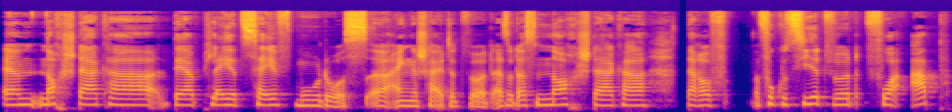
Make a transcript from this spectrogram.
ähm, noch stärker der Play it safe Modus äh, eingeschaltet wird. Also dass noch stärker darauf fokussiert wird, vorab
